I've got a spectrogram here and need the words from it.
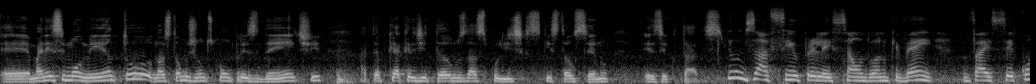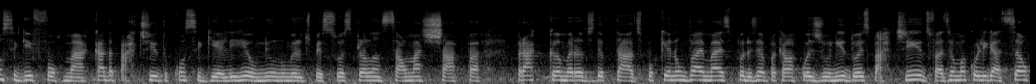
É, mas nesse momento nós estamos juntos com o presidente, até porque acreditamos nas políticas que estão sendo executadas. E um desafio para a eleição do ano que vem vai ser conseguir formar cada partido, conseguir ali reunir o um número de pessoas para lançar uma chapa para a Câmara dos Deputados, porque não vai mais, por exemplo, aquela coisa de unir dois partidos, fazer uma coligação.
